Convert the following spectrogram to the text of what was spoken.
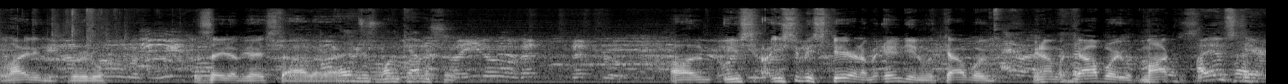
The lighting is brutal. It's AWA style, That right? was just one camera shoot. Oh, you, sh- you should be scared. I'm an Indian with cowboy. You know, I'm a cowboy with moccasins. I am scared.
